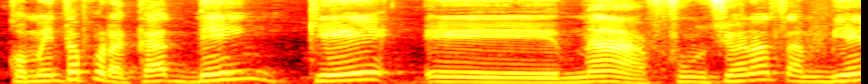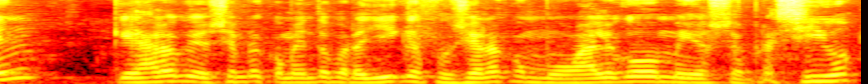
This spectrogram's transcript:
comenta por acá de que eh, nada, funciona también que es algo que yo siempre comento por allí, que funciona como algo medio sorpresivo,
